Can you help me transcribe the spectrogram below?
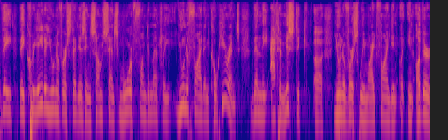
they, they create a universe that is in some sense more fundamentally unified and coherent than the atomistic uh, universe we might find in, in other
